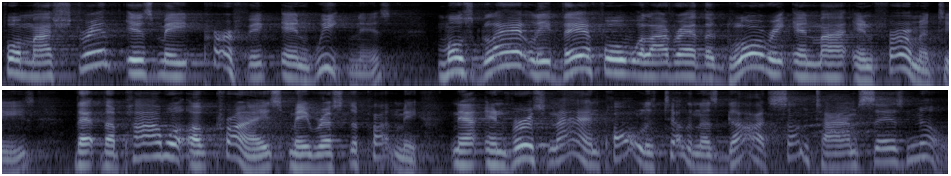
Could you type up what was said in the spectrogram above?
for my strength is made perfect in weakness. Most gladly, therefore, will I rather glory in my infirmities, that the power of Christ may rest upon me. Now, in verse 9, Paul is telling us God sometimes says no.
